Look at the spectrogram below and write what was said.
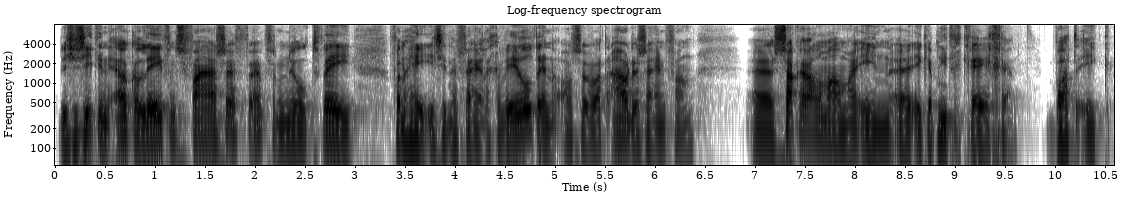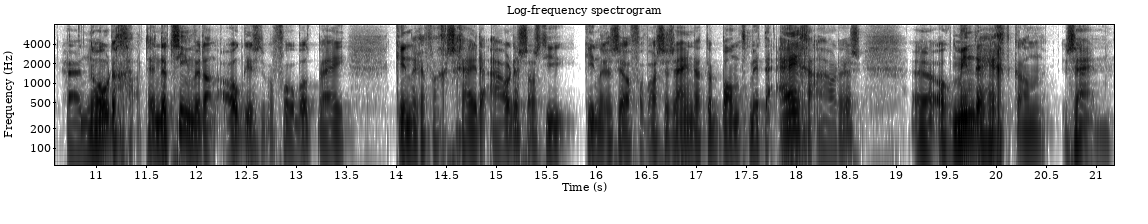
Dus je ziet in elke levensfase, van 0-2, van hey, is dit een veilige wereld? En als ze wat ouder zijn, van zak er allemaal maar in. Ik heb niet gekregen wat ik nodig had. En dat zien we dan ook, is bijvoorbeeld bij kinderen van gescheiden ouders. Als die kinderen zelf volwassen zijn, dat de band met de eigen ouders ook minder hecht kan zijn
